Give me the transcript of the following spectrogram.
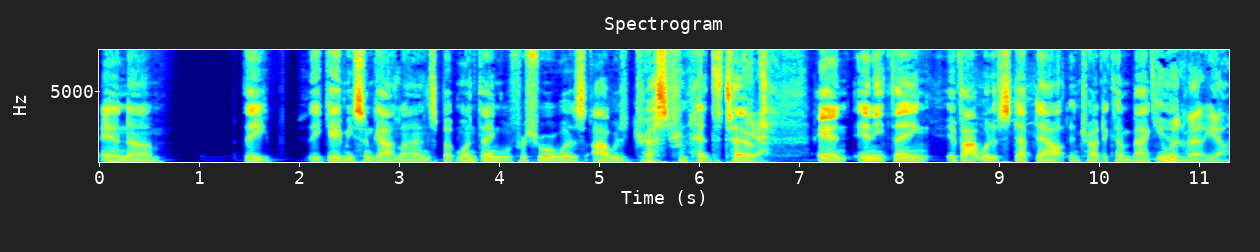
and um, they they gave me some guidelines. But one thing for sure was I was dressed from head to toe, Yeah. And anything, if I would have stepped out and tried to come back You in, wouldn't have, yeah.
